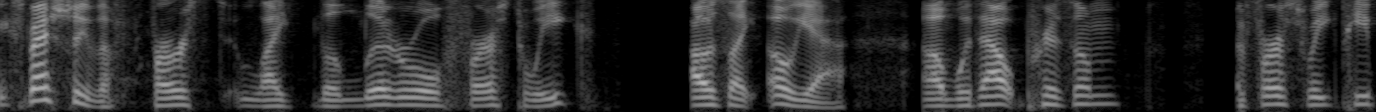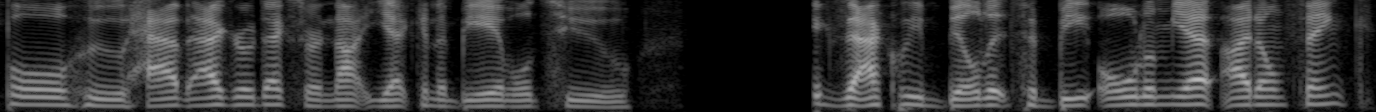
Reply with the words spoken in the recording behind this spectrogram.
especially the first, like the literal first week. I was like, oh yeah, um, without Prism, the first week people who have aggro decks are not yet going to be able to exactly build it to beat Oldhim yet. I don't think.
